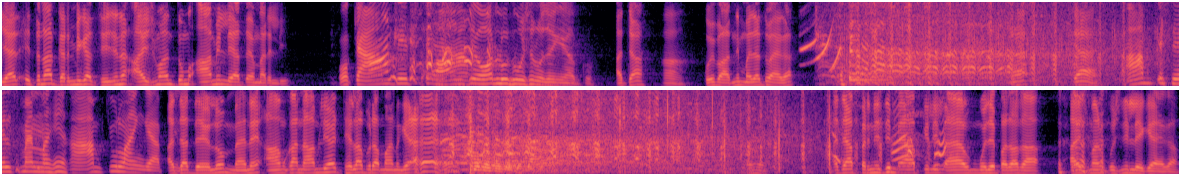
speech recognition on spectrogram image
यार इतना गर्मी का सीज़न है। आयुष्मान तुम आम ही ले आते हमारे लिए। वो क्या आम हैं आम से और लूज मोशन हो जाएँगे आपको। अच्छा हाँ। कोई बात नहीं मज़ा तो आएगा। हैं? क्या? है आम के सेल्समैन नहीं हैं, आम क्यों लाएँगे आप अच्छा देख लो मैंने आम का नाम लिया ठेला बुरा मान गया। अच्छा परिणीति मैं आपके लिए लाया मुझे पता था आयुष्मान कुछ नहीं लेके आएगा।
